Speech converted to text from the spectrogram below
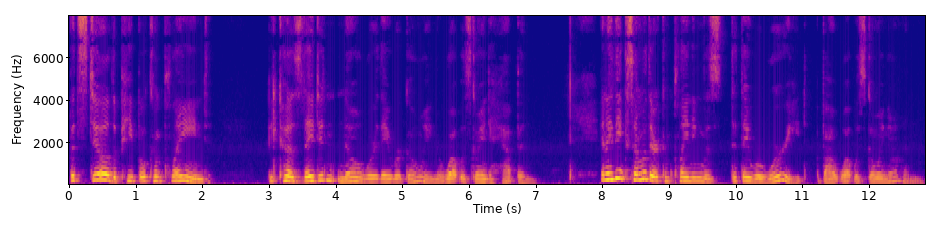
But still, the people complained because they didn't know where they were going or what was going to happen. And I think some of their complaining was that they were worried about what was going on.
